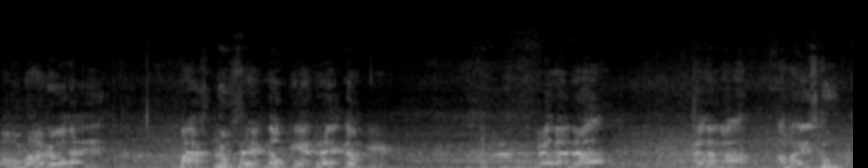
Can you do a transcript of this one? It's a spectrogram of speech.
Hou maar door. Bas, proef direct nog een keer. Direct nog een keer. Wil dat nou? Wil dat nou? Ga maar in schoen.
